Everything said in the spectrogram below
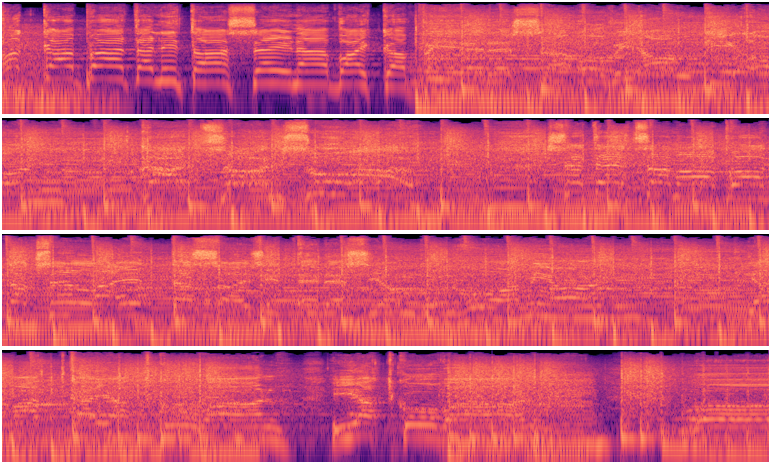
Hakkaa päätäni taas seinään, vaikka vieressä ovi jatkuu vaan. Wow,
